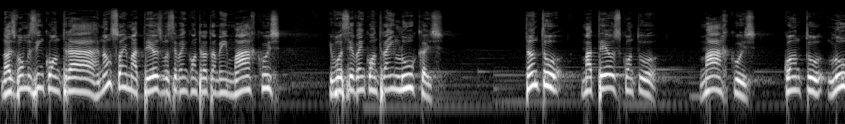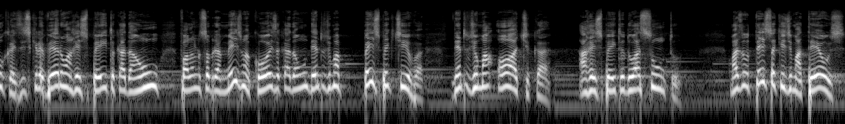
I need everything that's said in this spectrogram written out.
nós vamos encontrar não só em Mateus, você vai encontrar também em Marcos e você vai encontrar em Lucas. Tanto Mateus quanto Marcos quanto Lucas escreveram a respeito, cada um falando sobre a mesma coisa, cada um dentro de uma perspectiva, dentro de uma ótica a respeito do assunto. Mas o texto aqui de Mateus,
